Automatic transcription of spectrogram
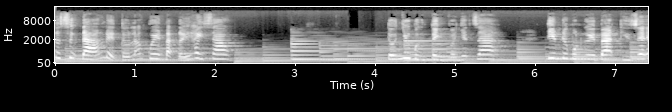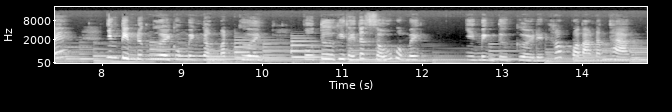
thật sự đáng để tớ lãng quên bạn ấy hay sao? Tớ như bừng tỉnh và nhận ra, tìm được một người bạn thì dễ, nhưng tìm được người cùng mình ngẩng mặt cười, vô tư khi thấy tật xấu của mình, nhìn mình từ cười đến khóc qua bao năm tháng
